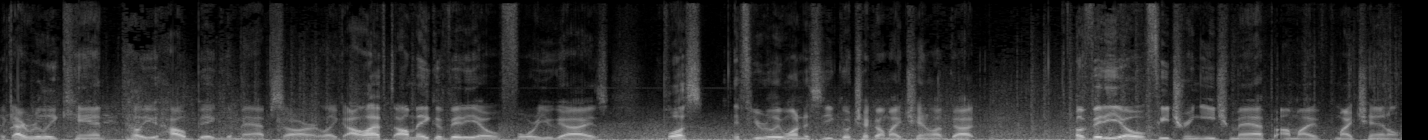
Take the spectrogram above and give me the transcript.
like, I really can't tell you how big the maps are. Like, I'll have to, I'll make a video for you guys. Plus, if you really want to see, go check out my channel. I've got a video featuring each map on my, my channel.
